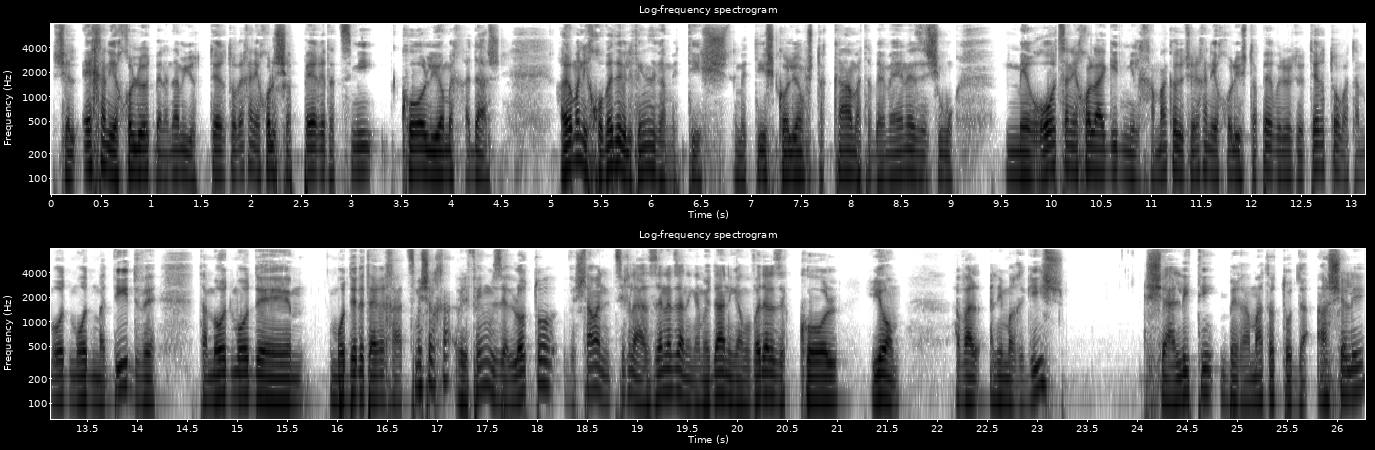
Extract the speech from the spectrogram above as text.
של איך אני יכול להיות בן אדם יותר טוב, איך אני יכול לשפר את עצמי כל יום מחדש. היום אני חווה את זה ולפעמים זה גם מתיש. זה מתיש כל יום שאתה קם, אתה במעין איזשהו מרוץ, אני יכול להגיד, מלחמה כזאת של איך אני יכול להשתפר ולהיות יותר טוב, אתה מאוד מאוד מדיד ואתה מאוד מאוד אה, מודד את הערך העצמי שלך, ולפעמים זה לא טוב, ושם אני צריך לאזן את זה, אני גם יודע, אני גם עובד על זה כל יום. אבל אני מרגיש שעליתי ברמת התודעה שלי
